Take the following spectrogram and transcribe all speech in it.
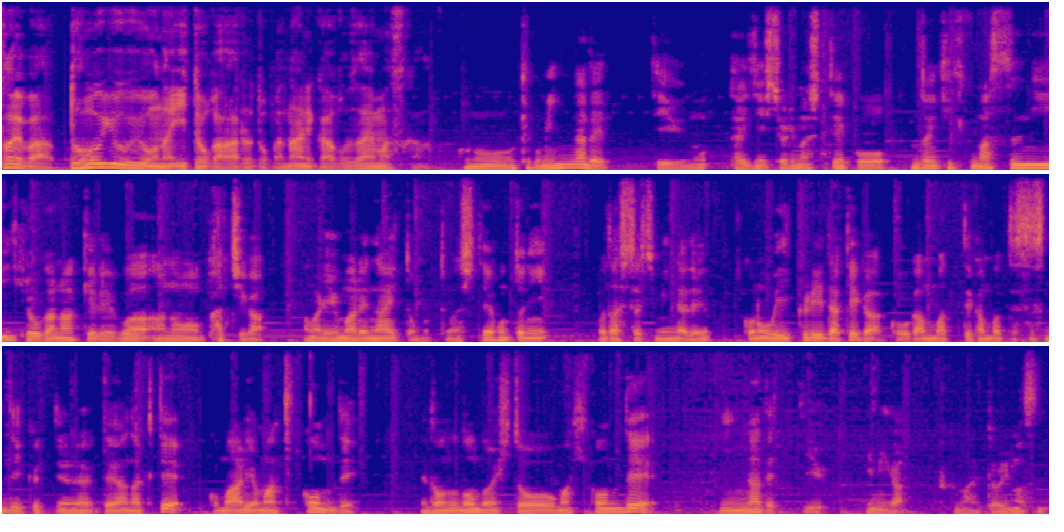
例えばどういうような意図があるとか何かございますか？この結構みんなでっていうのを大事にしておりまして、こう、本当に結局マスに広がなければ、あの、価値があまり生まれないと思ってまして、本当に私たちみんなで、このウィークリーだけがこう頑張って頑張って進んでいくっていうのではなくて、こう周りを巻き込んで、どんどんどんどん人を巻き込んで、みんなでっていう意味が含まれております、ね。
